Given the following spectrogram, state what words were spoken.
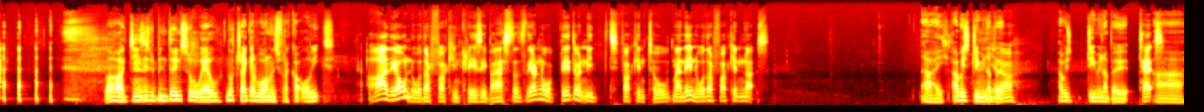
like, Oh Jesus, we've been doing so well. No trigger warnings for a couple of weeks. Ah, they all know they're fucking crazy bastards. They're no, they don't need fucking told, man. They know they're fucking nuts. Aye, I was dreaming You about. know, I was dreaming about tits. uh,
